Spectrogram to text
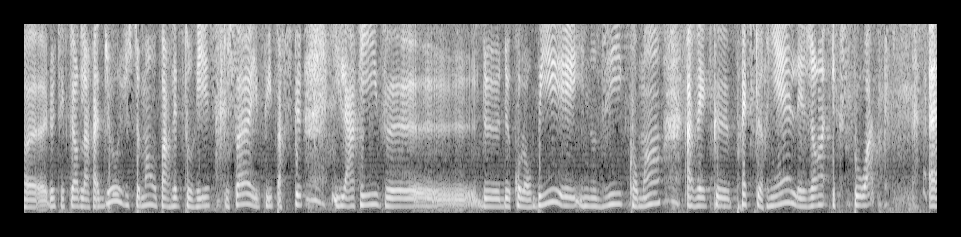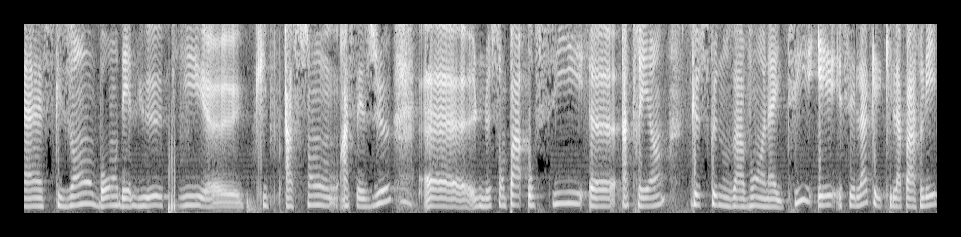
le directeur de la radio. Justement, on parlait de tourisme, tout ça, et puis parce que il arrive de, de, Colombie et il nous dit comment, avec presque rien, les gens exploitent Est-ce qu'ils ont bon des lieux qui, euh, qui à son, à ses yeux, euh, ne sont pas aussi euh, attrayants que ce que nous avons en Haïti et c'est là qu'il a parlé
